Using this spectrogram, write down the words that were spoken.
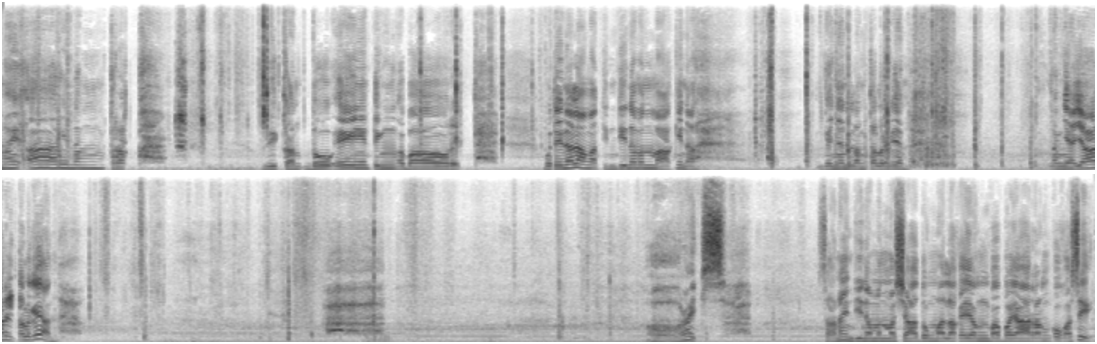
may-ari ng truck. We can't do anything about it. Buti na lang at hindi naman makina. Ganyan lang talaga yan. Nangyayari talaga yan Alright Sana hindi naman masyadong malaki ang babayaran ko kasi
